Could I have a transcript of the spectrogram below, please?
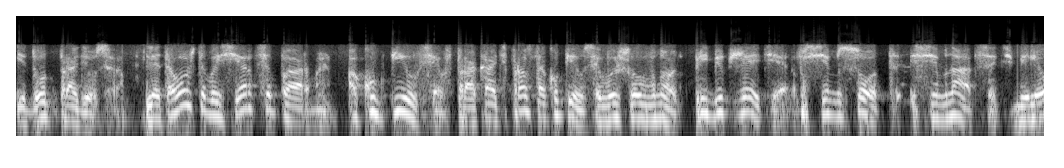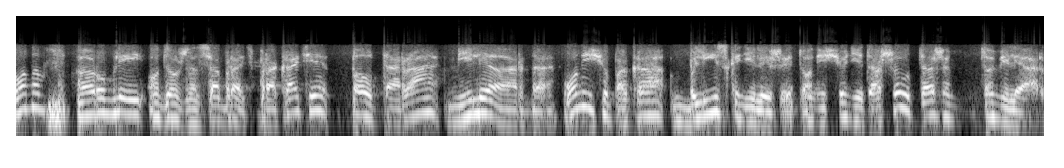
идут продюсерам. Для того, чтобы сердце Пармы окупился в прокате, просто окупился, вышел в ноль. При бюджете в 717 миллионов рублей он должен собрать в прокате полтора миллиарда. Он еще пока близко не лежит. Он еще не дошел даже до миллиарда.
